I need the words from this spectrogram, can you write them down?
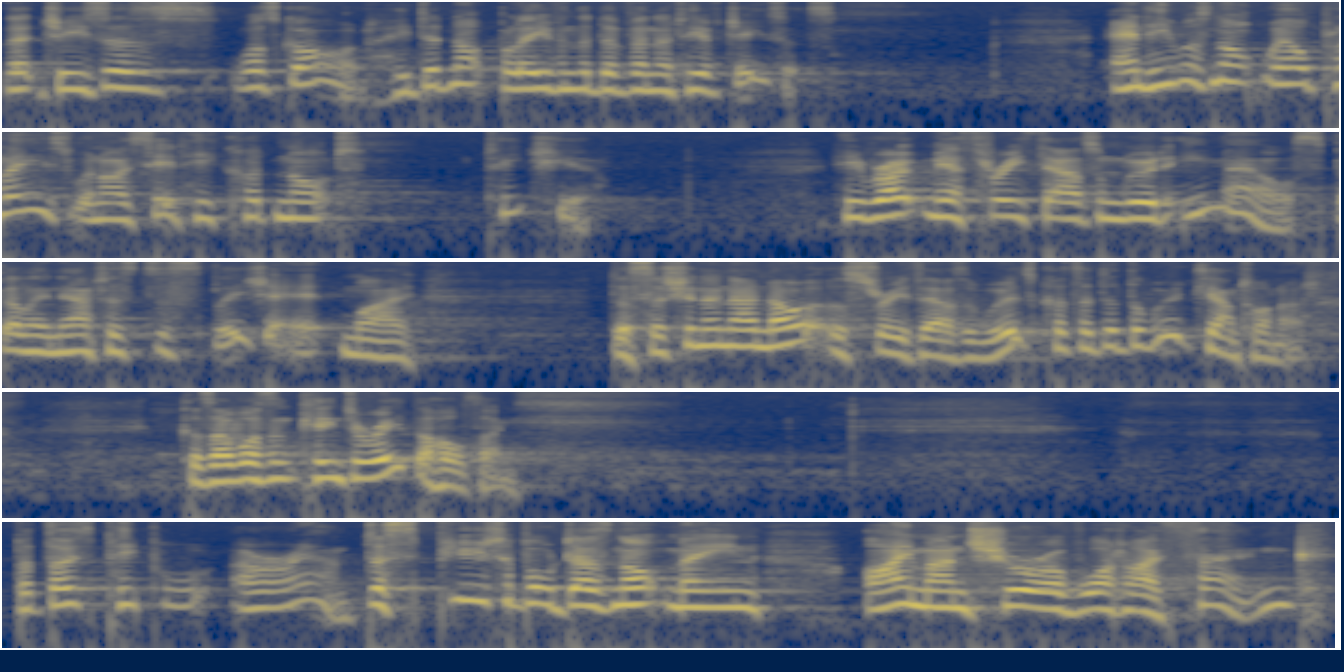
that Jesus was God. He did not believe in the divinity of Jesus. And he was not well pleased when I said he could not teach here. He wrote me a 3,000 word email spelling out his displeasure at my decision, and I know it was 3,000 words because I did the word count on it, because I wasn't keen to read the whole thing. But those people are around. Disputable does not mean I'm unsure of what I think.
